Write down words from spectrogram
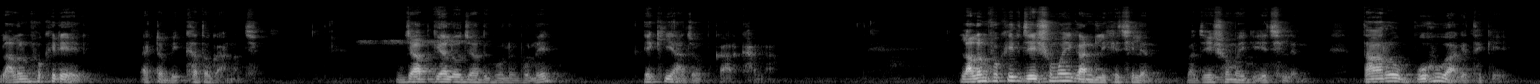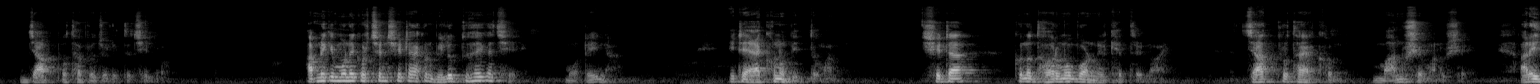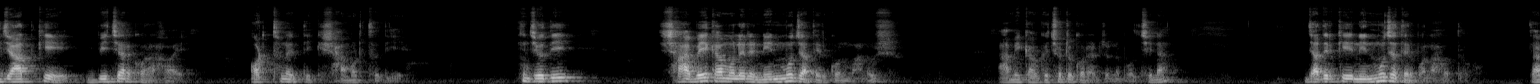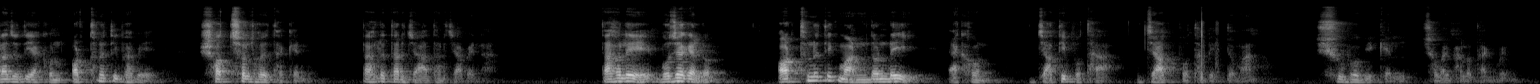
লালন ফকিরের একটা বিখ্যাত গান আছে। জাত গেল জাত বলে বলে, একই আজব কারখানা। লালন ফকির যে সময় গান লিখেছিলেন বা যে সময় গেয়েছিলেন, তারও বহু আগে থেকে জাত প্রথা প্রচলিত ছিল। আপনি কি মনে করছেন সেটা এখন বিলুপ্ত হয়ে গেছে? মোটেই না। এটা এখনও বিদ্যমান। সেটা কোনো ধর্মবর্ণের ক্ষেত্রে নয়। জাত প্রথা এখন মানুষে মানুষে। আর এই জাতকে বিচার করা হয় অর্থনৈতিক সামর্থ্য দিয়ে। যদি সাবেক আমলের নিম্ন জাতের কোন মানুষ, আমি কাউকে ছোট করার জন্য বলছি না, যাদেরকে নিম্ন জাতের বলা হতো, তারা যদি এখন অর্থনৈতিকভাবে সচ্ছল হয়ে থাকেন, তাহলে তার জাত আর যাবে না। তাহলে বোঝা গেল, অর্থনৈতিক মানদণ্ডেই এখন জাতিপ্রথা জাত প্রথা বিদ্যমান। শুভ বিকেল। সবাই ভালো থাকবেন।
